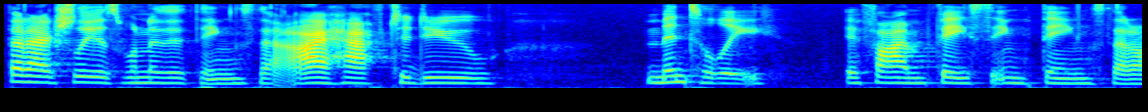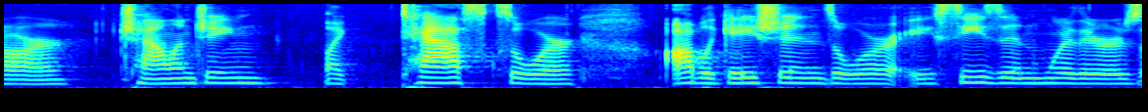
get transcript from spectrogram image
that actually is one of the things that I have to do mentally if I'm facing things that are challenging, like tasks or obligations or a season where there's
